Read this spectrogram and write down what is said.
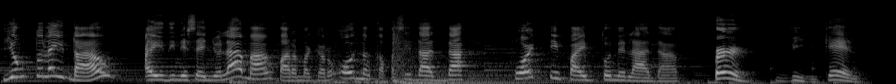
yung tulay daw ay dinisenyo lamang para magkaroon ng kapasidad na 45 tonelada per vehicle.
